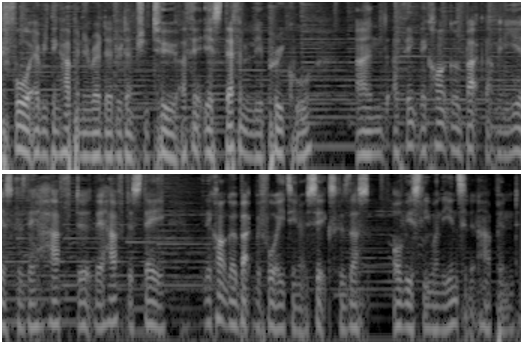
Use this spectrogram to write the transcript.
before everything happened in Red Dead Redemption 2. I think it's definitely a prequel and I think they can't go back that many years because they have to they have to stay they can't go back before 1806 because that's obviously when the incident happened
